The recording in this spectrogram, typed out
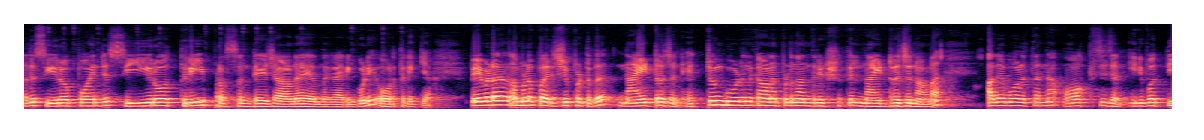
അത് zero point zero three percentage ആണ് എന്ന കാര്യം കൂടി ഓർത്തിരിക്കുക. അപ്പോൾ ഇവിടെ നമ്മൾ പരിചയപ്പെട്ടത് നൈട്രജൻ ഏറ്റവും കൂടുതൽ കാണപ്പെടുന്ന അന്തരീക്ഷത്തിൽ നൈട്രജനാണ് അതേപോലെ തന്നെ ഓക്സിജൻ ഇരുപത്തി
